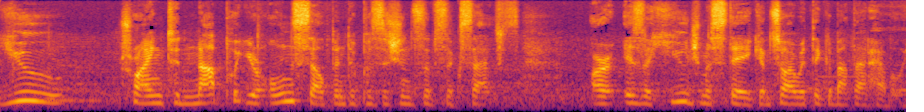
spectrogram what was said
You trying to not put your own self into positions of success are, is a huge mistake. And so I would think about that heavily.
